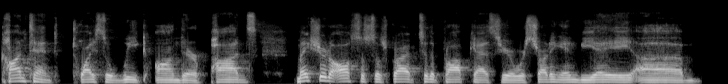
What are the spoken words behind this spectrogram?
content twice a week on their pods. Make sure to also subscribe to the Propcast here. We're starting NBA um,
